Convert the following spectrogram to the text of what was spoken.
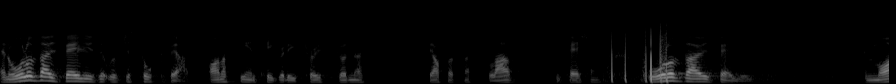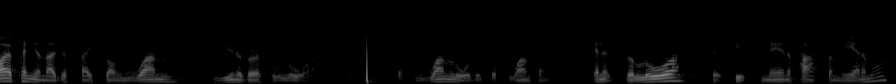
And all of those values that we've just talked about honesty, integrity, truth, goodness, selflessness, love, compassion all of those values, in my opinion, they're just based on one universal law. Just one law, there's just one thing. And it's the law that sets man apart from the animals.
